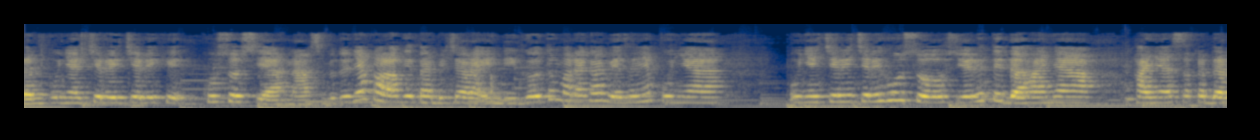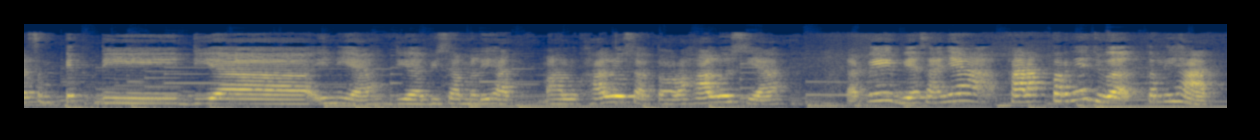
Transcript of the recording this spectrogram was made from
dan punya ciri-ciri khusus ya. Nah sebetulnya kalau kita bicara indigo tuh mereka biasanya punya punya ciri-ciri khusus. Jadi tidak hanya hanya sekedar sempit di dia ini ya dia bisa melihat makhluk halus atau roh halus ya tapi biasanya karakternya juga terlihat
